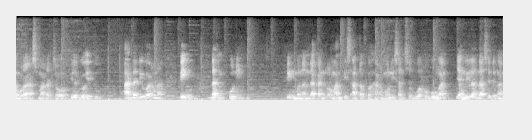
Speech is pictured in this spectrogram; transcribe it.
aura asmara cowok Virgo itu ada di warna pink dan kuning. Pink menandakan romantis atau keharmonisan sebuah hubungan yang dilandasi dengan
